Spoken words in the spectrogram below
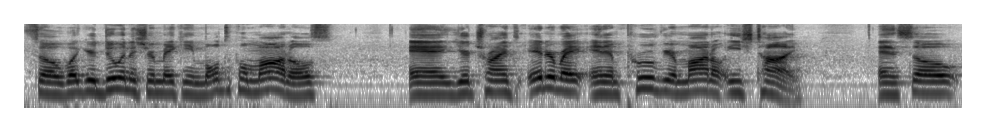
So what you're doing is you're making multiple models and you're trying to iterate and improve your model each time. And so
